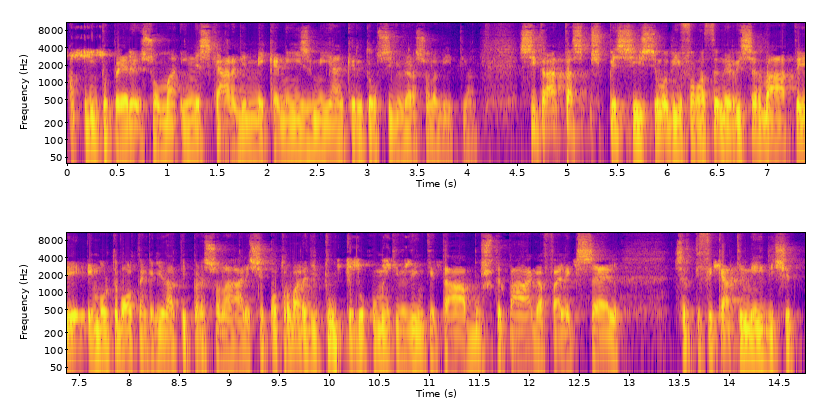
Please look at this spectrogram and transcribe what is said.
appunto per insomma innescare dei meccanismi anche ritorsivi verso la vittima. Si tratta spessissimo di informazioni riservate e molte volte anche di dati personali. Si può trovare di tutto documenti di identità buste paga file excel certificati medici,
